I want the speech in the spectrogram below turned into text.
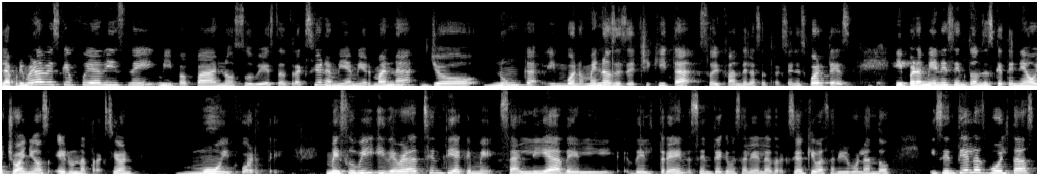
la primera vez que fui a Disney, mi papá no subió esta atracción, a mí y a mi hermana. Yo nunca, y bueno, menos desde chiquita, soy fan de las atracciones fuertes. Y para mí en ese entonces, que tenía ocho años, era una atracción muy fuerte. Me subí y de verdad sentía que me salía del, del tren, sentía que me salía de la atracción, que iba a salir volando, y sentía las vueltas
